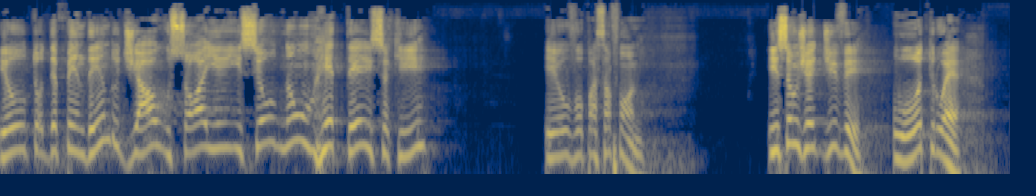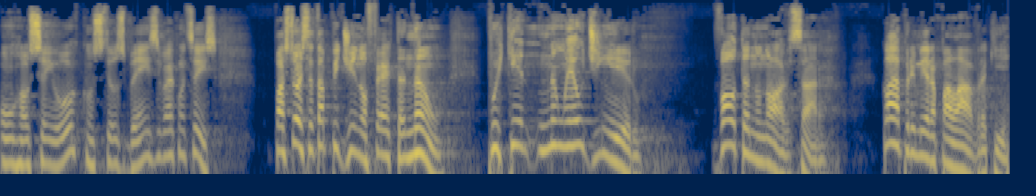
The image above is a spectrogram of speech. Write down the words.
eu estou dependendo de algo só, e, e se eu não reter isso aqui, eu vou passar fome. Isso é um jeito de ver. O outro é honra o Senhor com os teus bens e vai acontecer isso. Pastor, você está pedindo oferta? Não, porque não é o dinheiro. Volta no 9, Sara. Qual é a primeira palavra aqui?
